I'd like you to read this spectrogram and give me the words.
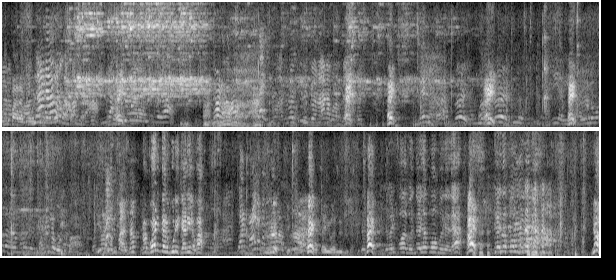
உடுப்பாத அப்படியே ஊட்டி. ஏய், ஏய், ஏய், ஏய். இவன் உடுப்பா, அதான் நான் ஓடி தரேன் கூடி சரியில்ல வா ஏய், கை வந்துது. ஏய், ஏய், யா.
